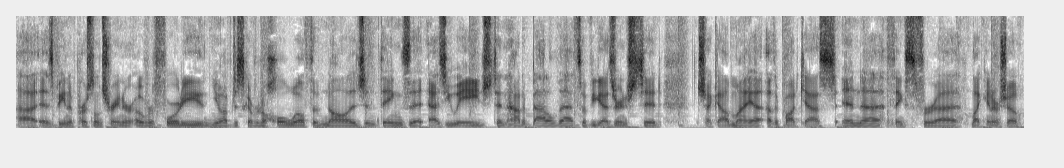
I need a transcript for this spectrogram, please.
Uh, as being a personal trainer over 40, you know I've discovered a whole wealth of knowledge and things that as you aged and how to battle that. So if you guys are interested, check out my uh, other podcasts. And uh, thanks for uh, liking our show.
